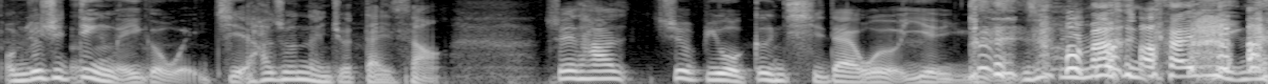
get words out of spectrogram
我们就去订了一个尾戒，她说：“那你就戴上。”所以他就比我更期待我有艳遇。你妈很开明 哎，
